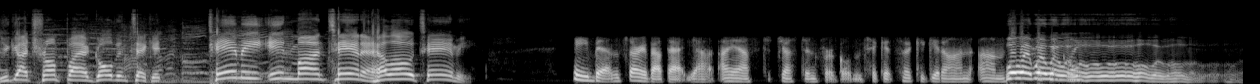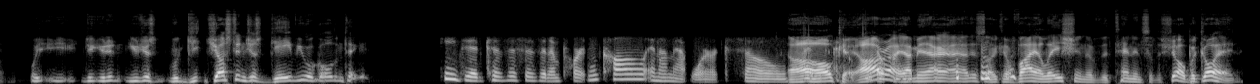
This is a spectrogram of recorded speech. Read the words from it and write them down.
You got trumped by a golden ticket. Tammy in Montana. Hello, Tammy. Hey Ben, sorry about that. Yeah, I asked Justin for a golden ticket so I could get on. Um, wait, wait, wait, wait, wait, wait, wait, wait, wait, wait, wait. You, you didn't. You just Justin just gave you a golden ticket. He did because this is an important call and I'm at work. So. Oh, I, okay. I All right. I mean, I, I, this is like a violation of the tenets of the show, but go ahead.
